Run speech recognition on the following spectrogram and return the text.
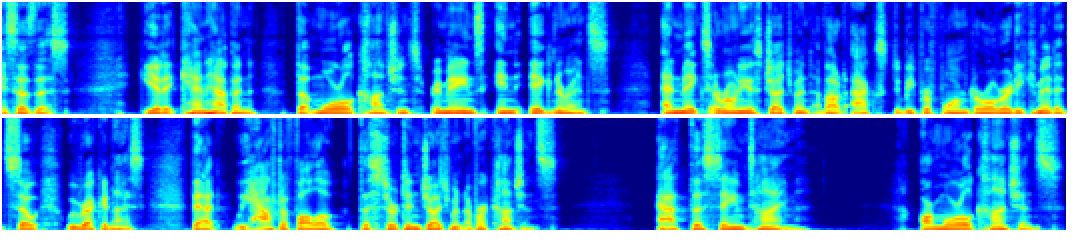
it says this Yet it can happen that moral conscience remains in ignorance and makes erroneous judgment about acts to be performed or already committed. So we recognize that we have to follow the certain judgment of our conscience. At the same time, our moral conscience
